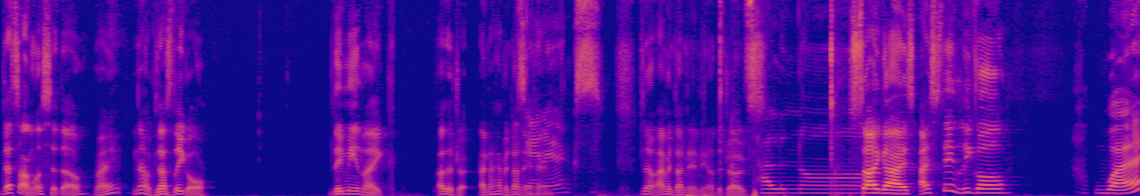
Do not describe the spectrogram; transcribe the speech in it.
That's not illicit though, right? No, because that's legal. They mean like other drug, and I haven't done anything. No, I haven't done any other drugs. Tylenol. Sorry, guys, I stay legal. What?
